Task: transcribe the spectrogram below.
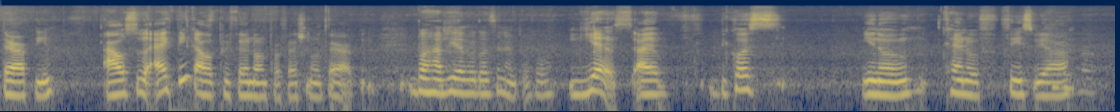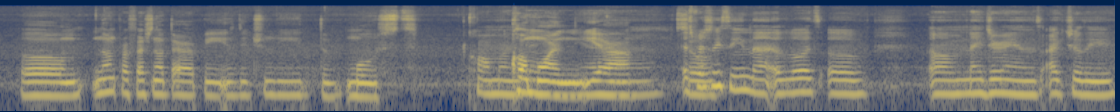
therapy. I also I think I would prefer non-professional therapy. but have you ever gotten it before Yes, I because you know kind of place we are. Um, non-professional therapy is literally the most common Common, thing, yeah. So- especially seeing that a lot of um Nigerians actually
